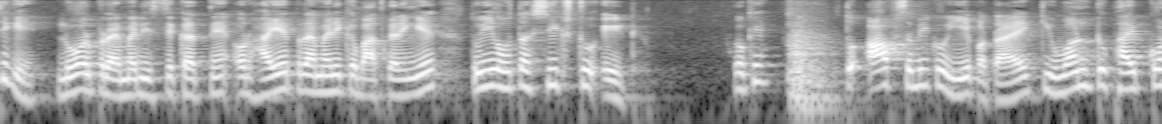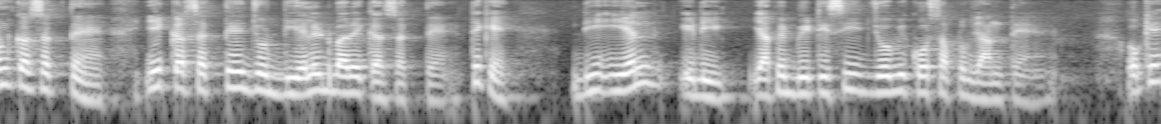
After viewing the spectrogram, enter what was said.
ठीक है? लोअर प्राइमरी इससे करते हैं, और हायर प्राइमरी की बात करेंगे तो ये होता है सिक्स टू एट ओके तो आप सभी को ये पता है कि वन टू फाइव कौन कर सकते हैं? ये कर सकते हैं जो डी एल एड वाले कर सकते हैं, ठीक है? D E L E D या फिर बी टी सी जो भी कोर्स आप लोग जानते हैं ओके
